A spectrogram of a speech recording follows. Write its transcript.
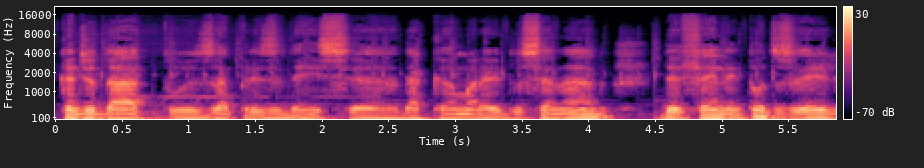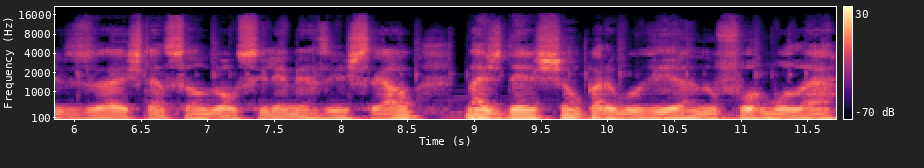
Candidatos à presidência da Câmara e do Senado defendem todos eles a extensão do auxílio emergencial, mas deixam para o governo formular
